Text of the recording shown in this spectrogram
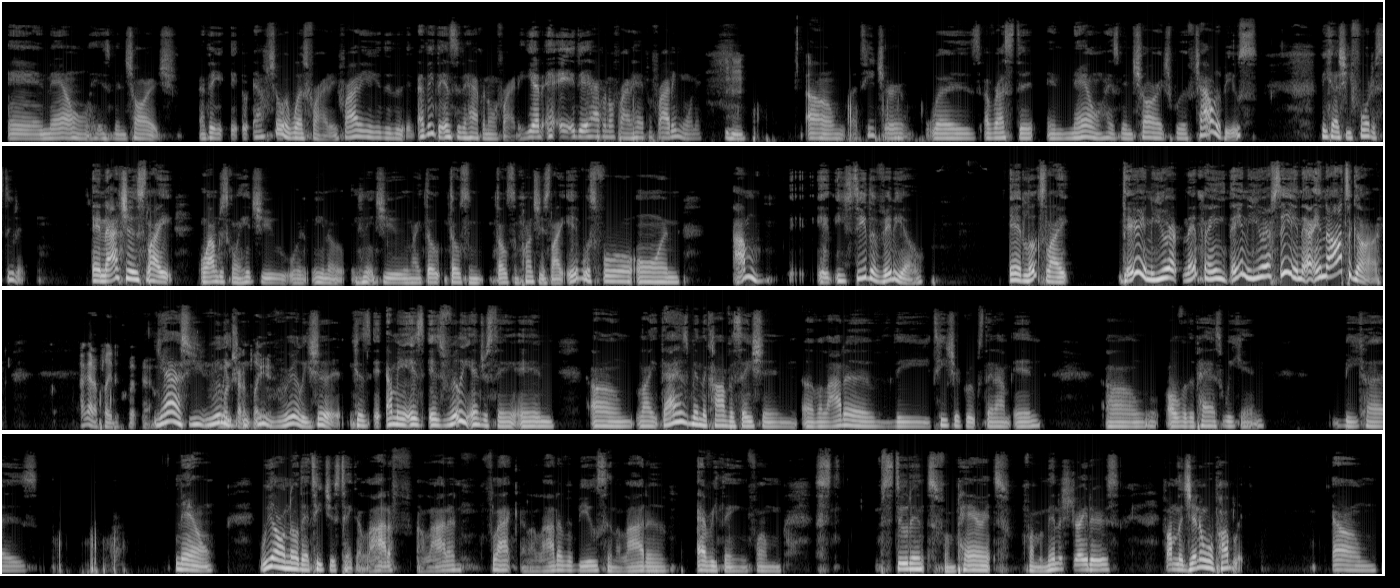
and now has been charged. I think, it, I'm sure it was Friday. Friday, I think the incident happened on Friday. Yeah, it, did happen on Friday. It happened Friday morning. Mhm. um, a teacher was arrested and now has been charged with child abuse because she fought a student. And not just like, well, I'm just going to hit you or, you know, hit you like throw, throw some, throw some punches. Like it was full on, I'm, it, you see the video. It looks like they're in the UFC, they're playing, they're in the UFC in, in the octagon. I gotta play the clip now. Yes, you really, try to play you it. really should. Cause it, I mean, it's, it's really interesting. And, um, like that has been the conversation of a lot of the teacher groups that I'm in, um, over the past weekend because now we all know that teachers take a lot of, a lot of flack and a lot of abuse and a lot of everything from st- students, from parents, from administrators, from the general public. Um,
